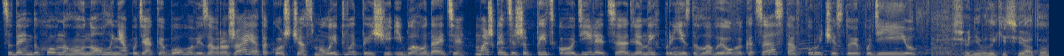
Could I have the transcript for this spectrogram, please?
Це день духовного оновлення, подяки Богові за врожай, а також час молитви, тиші і благодаті. Мешканці Шептицького діляться. Для них приїзд глави ОГКЦ став урочистою подією. Сьогодні велике свято,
